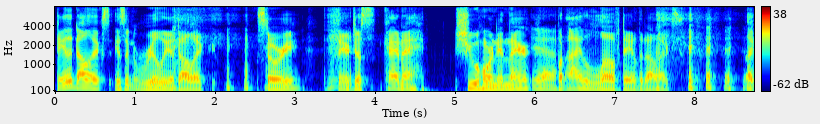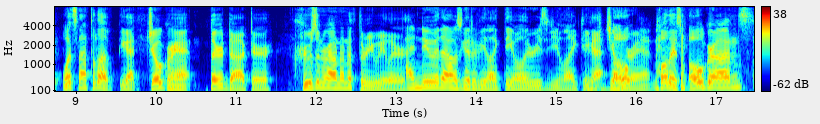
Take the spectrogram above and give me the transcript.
Day of the Daleks isn't really a Dalek story. They're just kind of shoehorned in there. Yeah. But I love Day of the Daleks. like, what's not to love? You got Jo Grant, Third Doctor, cruising around on a three wheeler. I knew that was gonna be like the only reason you liked it. You got Jo O- Grant. well, there's Ogrons.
